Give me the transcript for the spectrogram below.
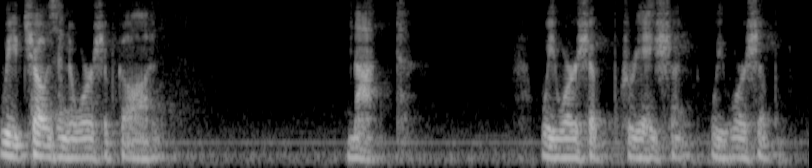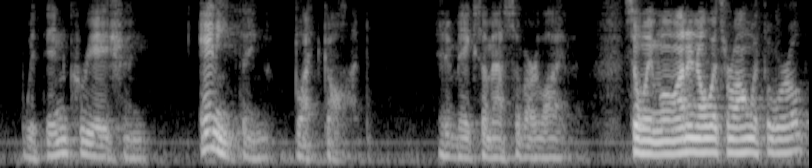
we've chosen to worship God. Not. We worship creation. we worship within creation anything but God. And it makes a mess of our life. So when we want to know what's wrong with the world,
